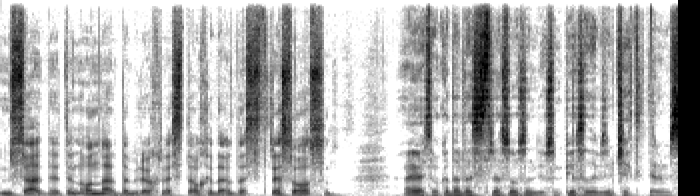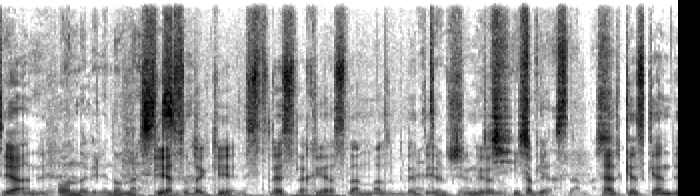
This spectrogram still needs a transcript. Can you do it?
müsaade edin. Onlar da bürokraside o kadar da stres olsun. Evet o kadar da stres olsun diyorsun. Piyasada bizim çektiklerimizi yani onda birinde onlar stresli. Piyasadaki stresle kıyaslanmaz bile evet, diye düşünüyorum. Hiç, hiç tabii, kıyaslanmaz. Herkes kendi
